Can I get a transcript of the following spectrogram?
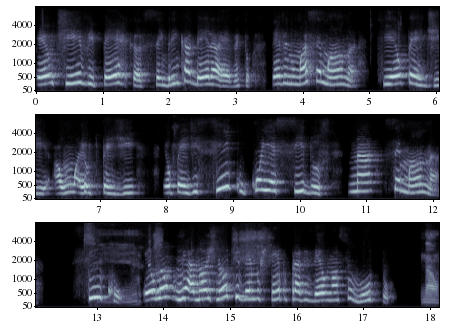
Eu tive percas, sem brincadeira, Everton. Teve numa semana que eu perdi, uma, eu perdi, eu perdi cinco conhecidos na semana. Cinco. Eu não, nós não tivemos tempo para viver o nosso luto. Não.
